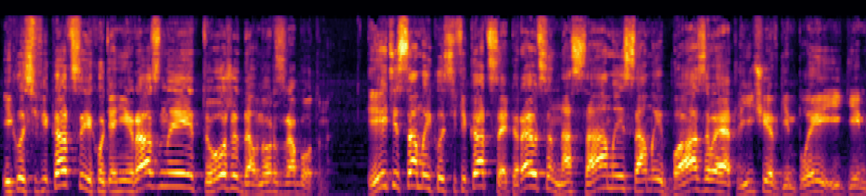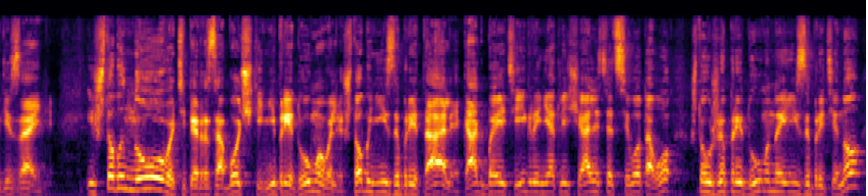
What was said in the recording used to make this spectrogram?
И классификации, хоть они и разные, тоже давно разработаны. И эти самые классификации опираются на самые-самые базовые отличия в геймплее и геймдизайне. И чтобы нового теперь разработчики не придумывали, чтобы не изобретали, как бы эти игры не отличались от всего того, что уже придумано и изобретено,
